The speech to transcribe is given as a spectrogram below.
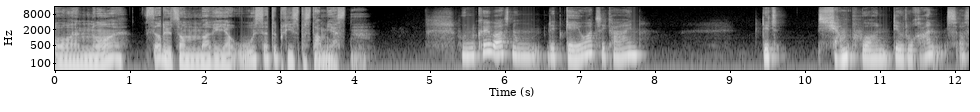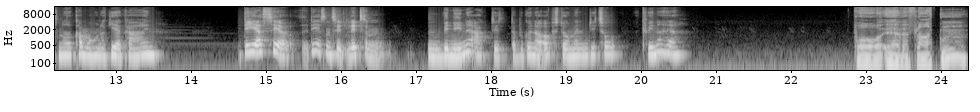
Og nå ser det ut som Maria O setter pris på stamgjesten. Hun kjøper også noen litt gaver til Karin. Litt shampoo og deodorant og sånn noe kommer hun og gir Karin. Det jeg ser, det er sådan set litt sådan, sådan venindeagtigt, der begynder at opstå mellem de to kvinder her. På overflaten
